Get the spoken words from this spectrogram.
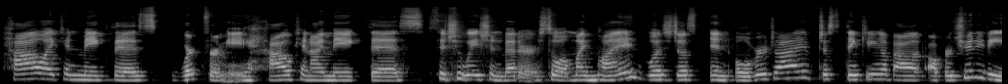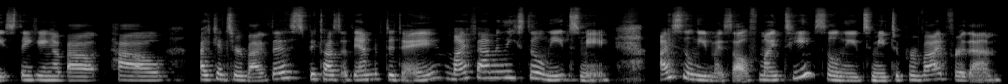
how I can make this work for me. How can I make this situation better? So my mind was just in overdrive, just thinking about opportunities, thinking about how I can survive this because at the end of the day, my family still needs me. I still need myself. My team still needs me to provide for them.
